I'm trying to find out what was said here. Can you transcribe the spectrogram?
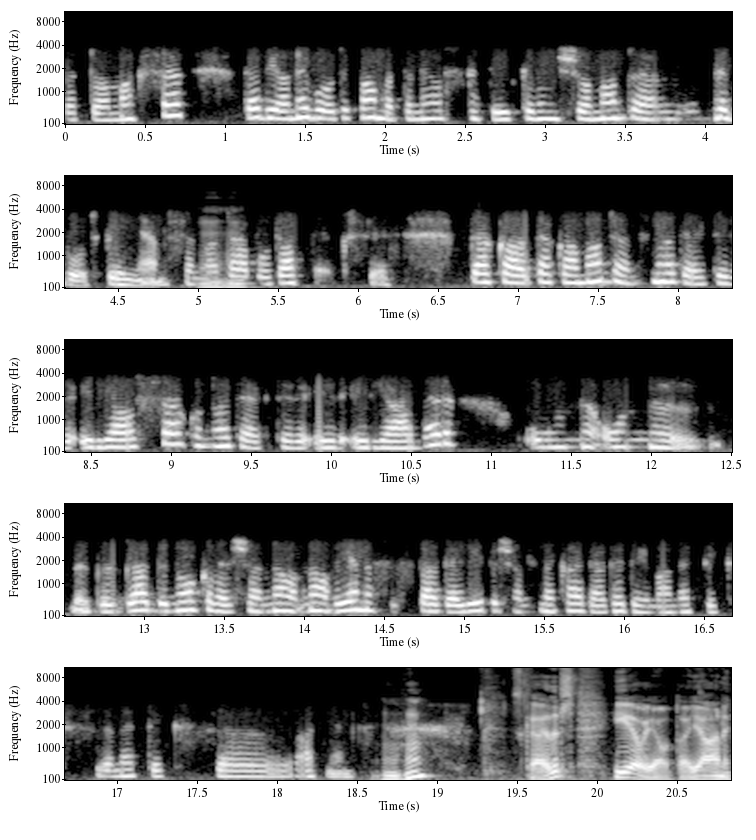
par to maksāt, tad jau nebūtu pamata neuzskatīt, ka viņš šo mantojumu nebūtu pieņēmis un no tā mhm. būtu atteikusies. Tā kā, tā kā mantojums noteikti ir, ir jāuzsāk un noteikti ir, ir, ir jādara. Un, un uh, gada nokavēšana nav, nav iemesls, tādēļ īpašums nekādā gadījumā netiks, netiks uh, atņemts. Mm -hmm. Skaidrs. Ieva jautā, Jāni,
